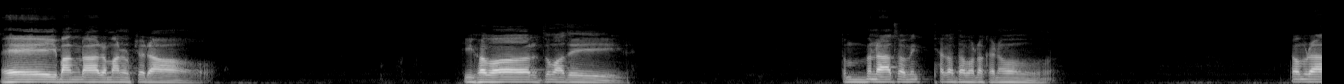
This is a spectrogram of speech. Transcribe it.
এই বাংলার মানুষেরা কি খবর তোমাদের? তোমরা তো মিথ্যা কথা বলো কেন? তোমরা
